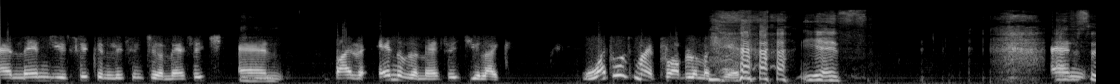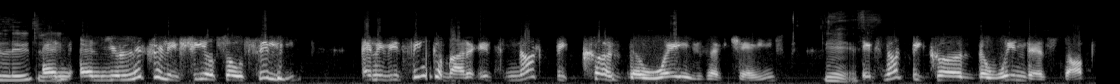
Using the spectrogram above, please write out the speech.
And then you sit and listen to a message, mm-hmm. and by the end of the message, you're like, what was my problem again? yes. And- Absolutely. and and you literally feel so silly. And if you think about it, it's not because the waves have changed. yes. It's not because the wind has stopped.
